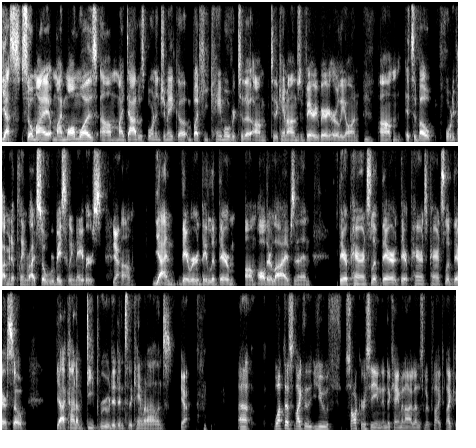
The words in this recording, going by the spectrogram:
Yes. So my my mom was. Um, my dad was born in Jamaica, but he came over to the um to the Cayman Islands very very early on. Mm. Um, it's about forty five minute plane ride, so we're basically neighbors. Yeah. Um, yeah, and they were they lived there um all their lives, and then their parents lived there. Their parents' parents lived there. So yeah, kind of deep rooted into the Cayman Islands. Yeah. Uh, what does like the youth soccer scene in the Cayman Islands look like? Like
